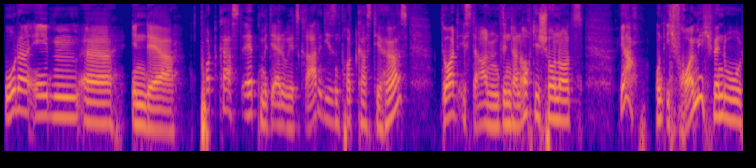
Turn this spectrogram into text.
oder eben äh, in der Podcast-App, mit der du jetzt gerade diesen Podcast hier hörst. Dort ist dann, sind dann auch die Show Notes ja, und ich freue mich, wenn du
